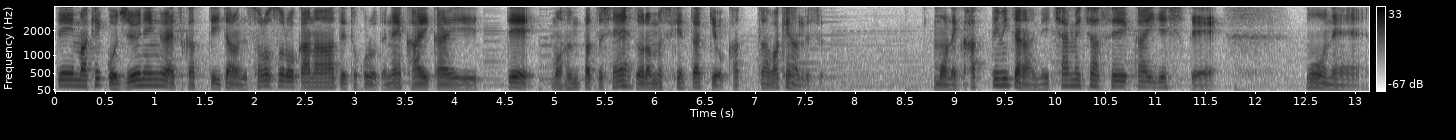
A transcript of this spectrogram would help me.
で、まあ結構10年ぐらい使っていたので、そろそろかなーってところでね、買い替えて、もう奮発してね、ドラム式洗濯機を買ったわけなんです。もうね、買ってみたらめちゃめちゃ正解でして、もうね、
